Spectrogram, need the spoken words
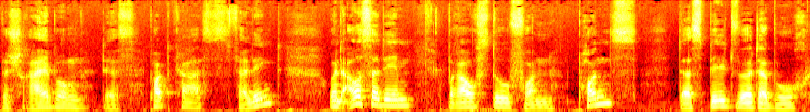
Beschreibung des Podcasts verlinkt. Und außerdem brauchst du von Pons das Bildwörterbuch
